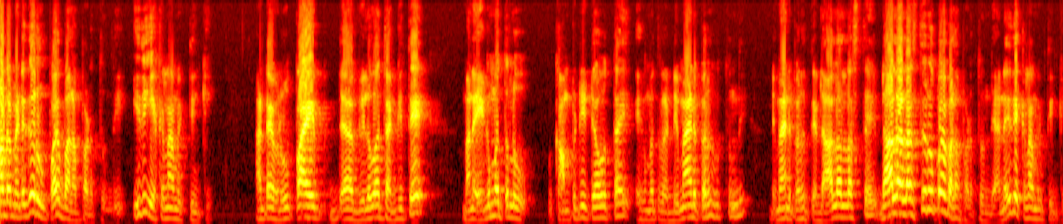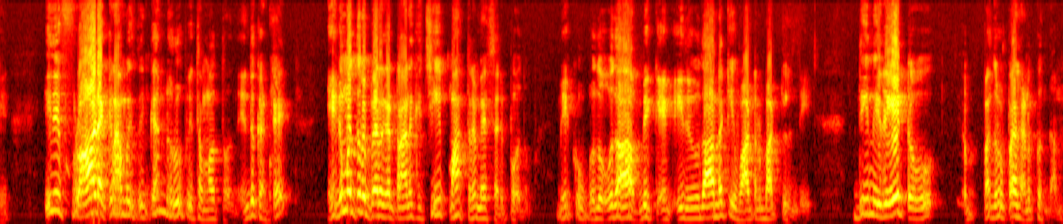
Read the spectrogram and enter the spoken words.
ఆటోమేటిక్గా రూపాయి బలపడుతుంది. ఇది ఎకనామిక్ థింకింగ్. అంటే రూపాయి విలువ తగ్గితే మన ఎగుమతులు కాంపిటేటివ్ అవుతాయి ఎగుమతుల డిమాండ్ పెరుగుతుంది డిమాండ్ పెరిగితే డాలర్లు వస్తాయి డాలర్లు వస్తే రూపాయి బలపడుతుంది అనేది ఎకనామిక్ థింకింగ్ ఇది ఫ్రాడ్ ఎకనామిక్ థింకింగ్ నిరూపితం అవుతుంది ఎందుకంటే ఎగుమతులు పెరగటానికి చీప్ మాత్రమే సరిపోదు. మీకు ఉదా- మీకు ఇది ఉదాహరణకి వాటర్ బాటిల్ ఉంది. దీని రేటు పది రూపాయలు అనుకుందాం.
